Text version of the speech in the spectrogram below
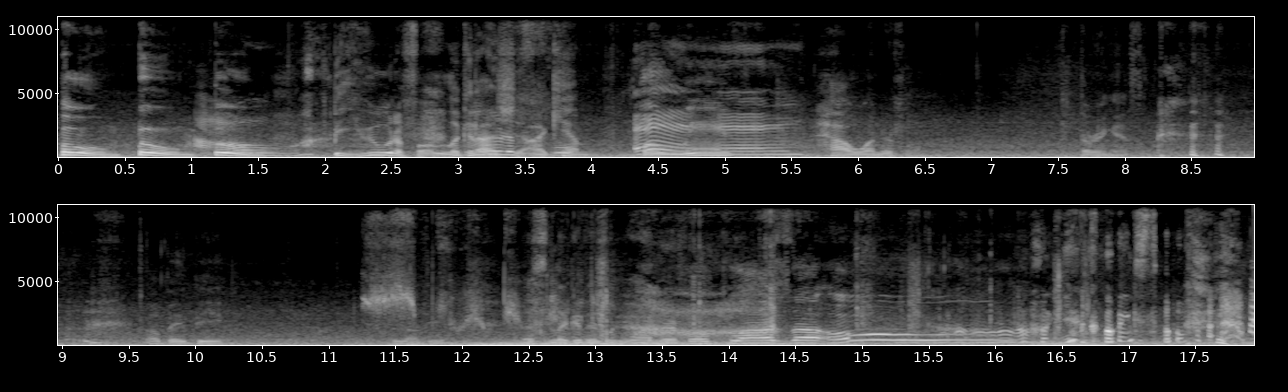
Boom, boom, boom. Beautiful. Look at that shit. I can't believe Hey. how wonderful the ring is. oh, baby. I love you. Let's look at this wonderful plaza. Oh, You're going so fast.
